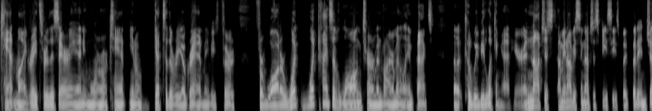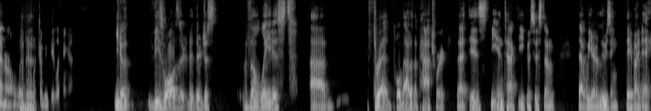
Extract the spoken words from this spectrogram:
can't migrate through this area anymore or can't you know get to the rio grande maybe for for water what what kinds of long term environmental impacts uh, could we be looking at here? And not just i mean obviously not just species but but in general what, mm-hmm. what could we be looking at? You know these walls are they're just the latest uh, thread pulled out of the patchwork that is the intact ecosystem that we are losing day by day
